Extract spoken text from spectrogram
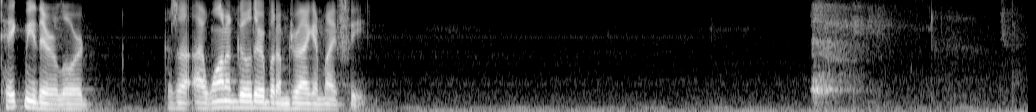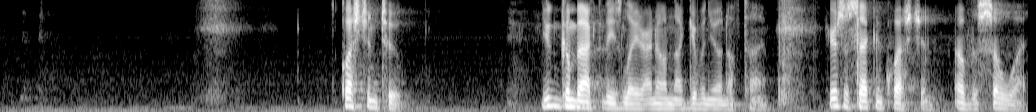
Take me there, Lord, because I, I want to go there, but I'm dragging my feet. Question two. You can come back to these later. I know I'm not giving you enough time. Here's the second question of the so what.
